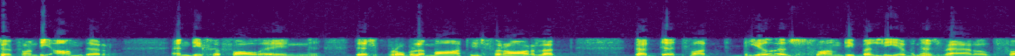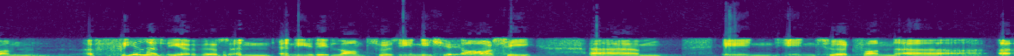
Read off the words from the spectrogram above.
so van die ander in die geval en dis problematies vir haar dat dat dit wat deel is van die beleweniswêreld van vele leerders in in hierdie land soos inisiasie ehm um, en en soort van uh, uh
